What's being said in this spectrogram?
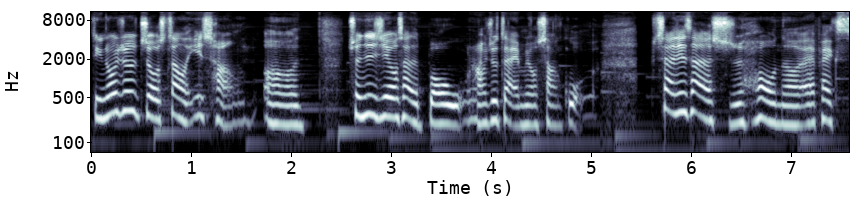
顶多就是只有上了一场呃春季季后赛的 BO 五，然后就再也没有上过。过了夏季赛的时候呢，Apex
